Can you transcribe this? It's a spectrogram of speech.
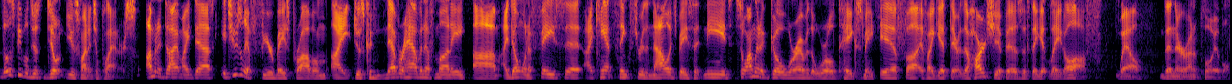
those people just don't use financial planners. I'm going to die at my desk. It's usually a fear based problem. I just could never have enough money. Um, I don't want to face it. I can't think through the knowledge base it needs. So I'm going to go wherever the world takes me. If uh, if I get there, the hardship is if they get laid off. Well, then they're unemployable.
